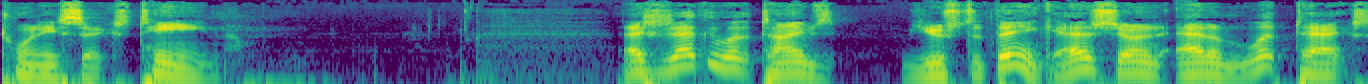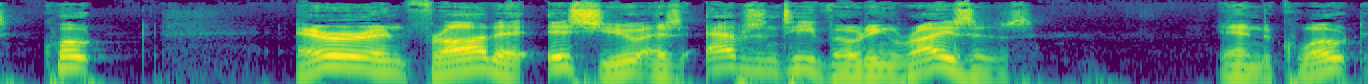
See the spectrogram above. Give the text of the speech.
2016. That's exactly what the Times used to think, as shown in Adam Liptak's quote, error and fraud at issue as absentee voting rises, end quote.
